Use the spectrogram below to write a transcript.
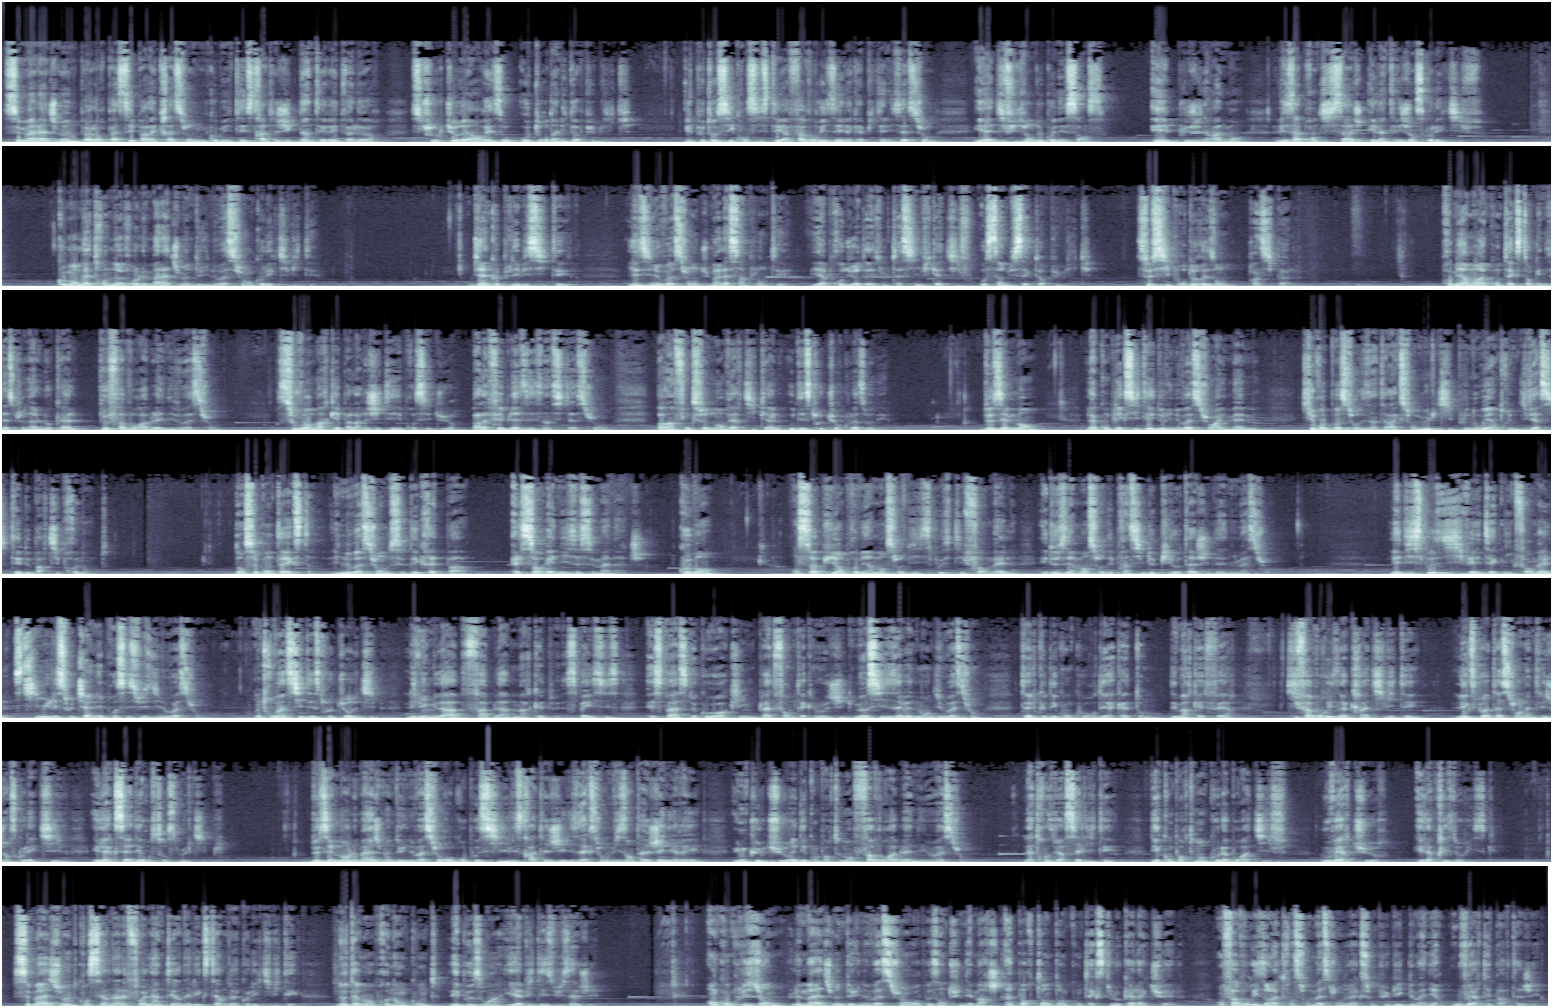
Ce management peut alors passer par la création d'une communauté stratégique d'intérêt et de valeur structurée en réseau autour d'un leader public. Il peut aussi consister à favoriser la capitalisation et la diffusion de connaissances et, plus généralement, les apprentissages et l'intelligence collective. Comment mettre en œuvre le management de l'innovation en collectivité? Bien que plébiscité, les innovations ont du mal à s'implanter et à produire des résultats significatifs au sein du secteur public. Ceci pour deux raisons principales. Premièrement, un contexte organisationnel local peu favorable à l'innovation, souvent marqué par la rigidité des procédures, par la faiblesse des incitations, par un fonctionnement vertical ou des structures cloisonnées. Deuxièmement, la complexité de l'innovation elle-même qui repose sur des interactions multiples nouées entre une diversité de parties prenantes. Dans ce contexte, l'innovation ne se décrète pas, elle s'organise et se manage. Comment? En s'appuyant premièrement sur des dispositifs formels et deuxièmement sur des principes de pilotage et d'animation. Les dispositifs et les techniques formelles stimulent et soutiennent les processus d'innovation. On trouve ainsi des structures de type Living Lab, Fab Lab, Market Spaces, espaces de coworking, plateformes technologiques, mais aussi des événements d'innovation, tels que des concours, des hackathons, des market fairs, qui favorisent la créativité, l'exploitation de l'intelligence collective et l'accès à des ressources multiples. Deuxièmement, le management de l'innovation regroupe aussi les stratégies et les actions visant à générer une culture et des comportements favorables à l'innovation, la transversalité, des comportements collaboratifs, l'ouverture et la prise de risque. Ce management concerne à la fois l'interne et l'externe de la collectivité, notamment en prenant en compte les besoins et avis des usagers. En conclusion, le management de l'innovation représente une démarche importante dans le contexte local actuel, en favorisant la transformation de l'action publique de manière ouverte et partagée.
